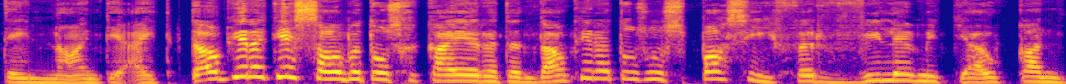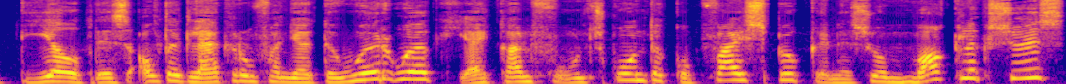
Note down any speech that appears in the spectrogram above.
1090 uit. Dankie dat jy saam met ons gekuier het en dankie dat ons ons passie vir wiele met jou kan deel. Dis altyd lekker om van jou te hoor ook. Jy kan vir ons kontak op Facebook en is so maklik soos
